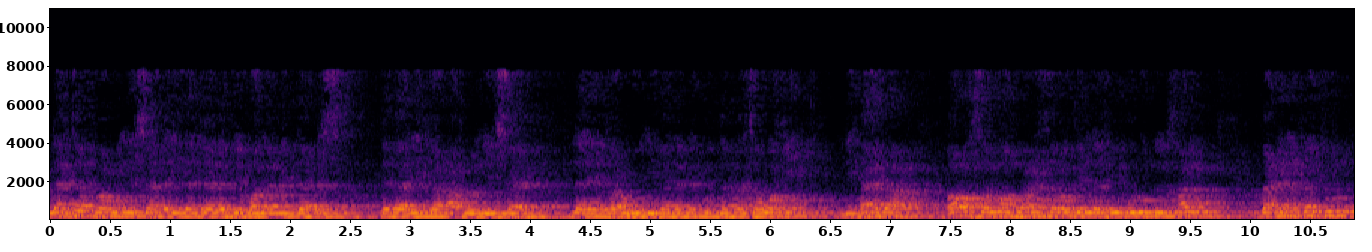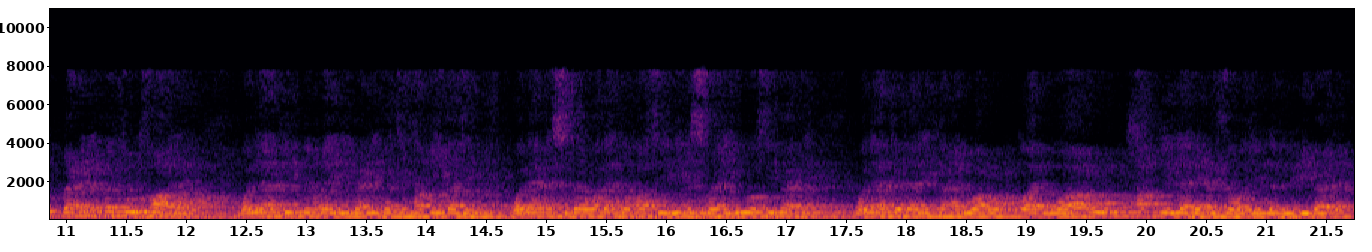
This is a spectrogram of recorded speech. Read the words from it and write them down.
لا تنفع الإنسان إذا كان في ظلام دامس كذلك عقل الإنسان لا ينفعه إذا لم يكن ثمة وحي. لهذا غرس الله عز وجل في قلوب الخلق معرفة معرفة الخالق ولكن من غير معرفة حقيقته ولا أسماء ولا تفاصيل أسمائه وصفاته. ولا كذلك أنواع أنواع حق الله عز وجل في العبادة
